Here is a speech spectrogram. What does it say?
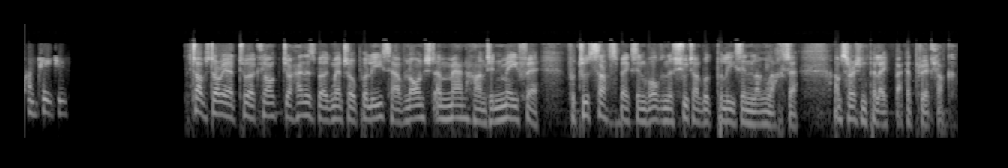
contagious. Top story at 2 o'clock. Johannesburg Metro Police have launched a manhunt in Mayfair for two suspects involved in a shootout with police in Langlaagte. I'm Suresh Pillay, back at 3 o'clock.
